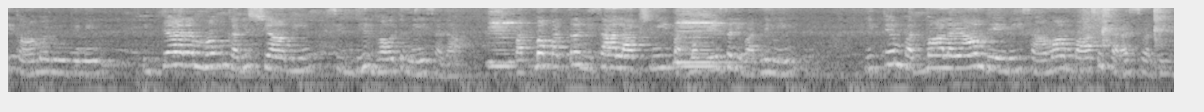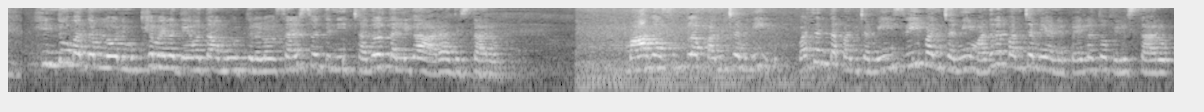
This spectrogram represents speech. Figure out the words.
కామరూపిణి. విద్యారంభం కరిష్యామి సిద్ధిర్భవతు మే సదా. పద్మపత్ర విశాలాక్షిని పద్మకేసరి వర్ణిని. నిత్యం పద్మాలయాం దేవి సామాం పాసు సరస్వతి. హిందూ మతంలోని ముఖ్యమైన దేవతామూర్తులలో సరస్వతిని చదువు తల్లిగా ఆరాధిస్తారు. మాఘ శుక్ల పంచమి వసంత పంచమి శ్రీ పంచమి మదన పంచమి అనే పేర్లతో పిలుస్తారు.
